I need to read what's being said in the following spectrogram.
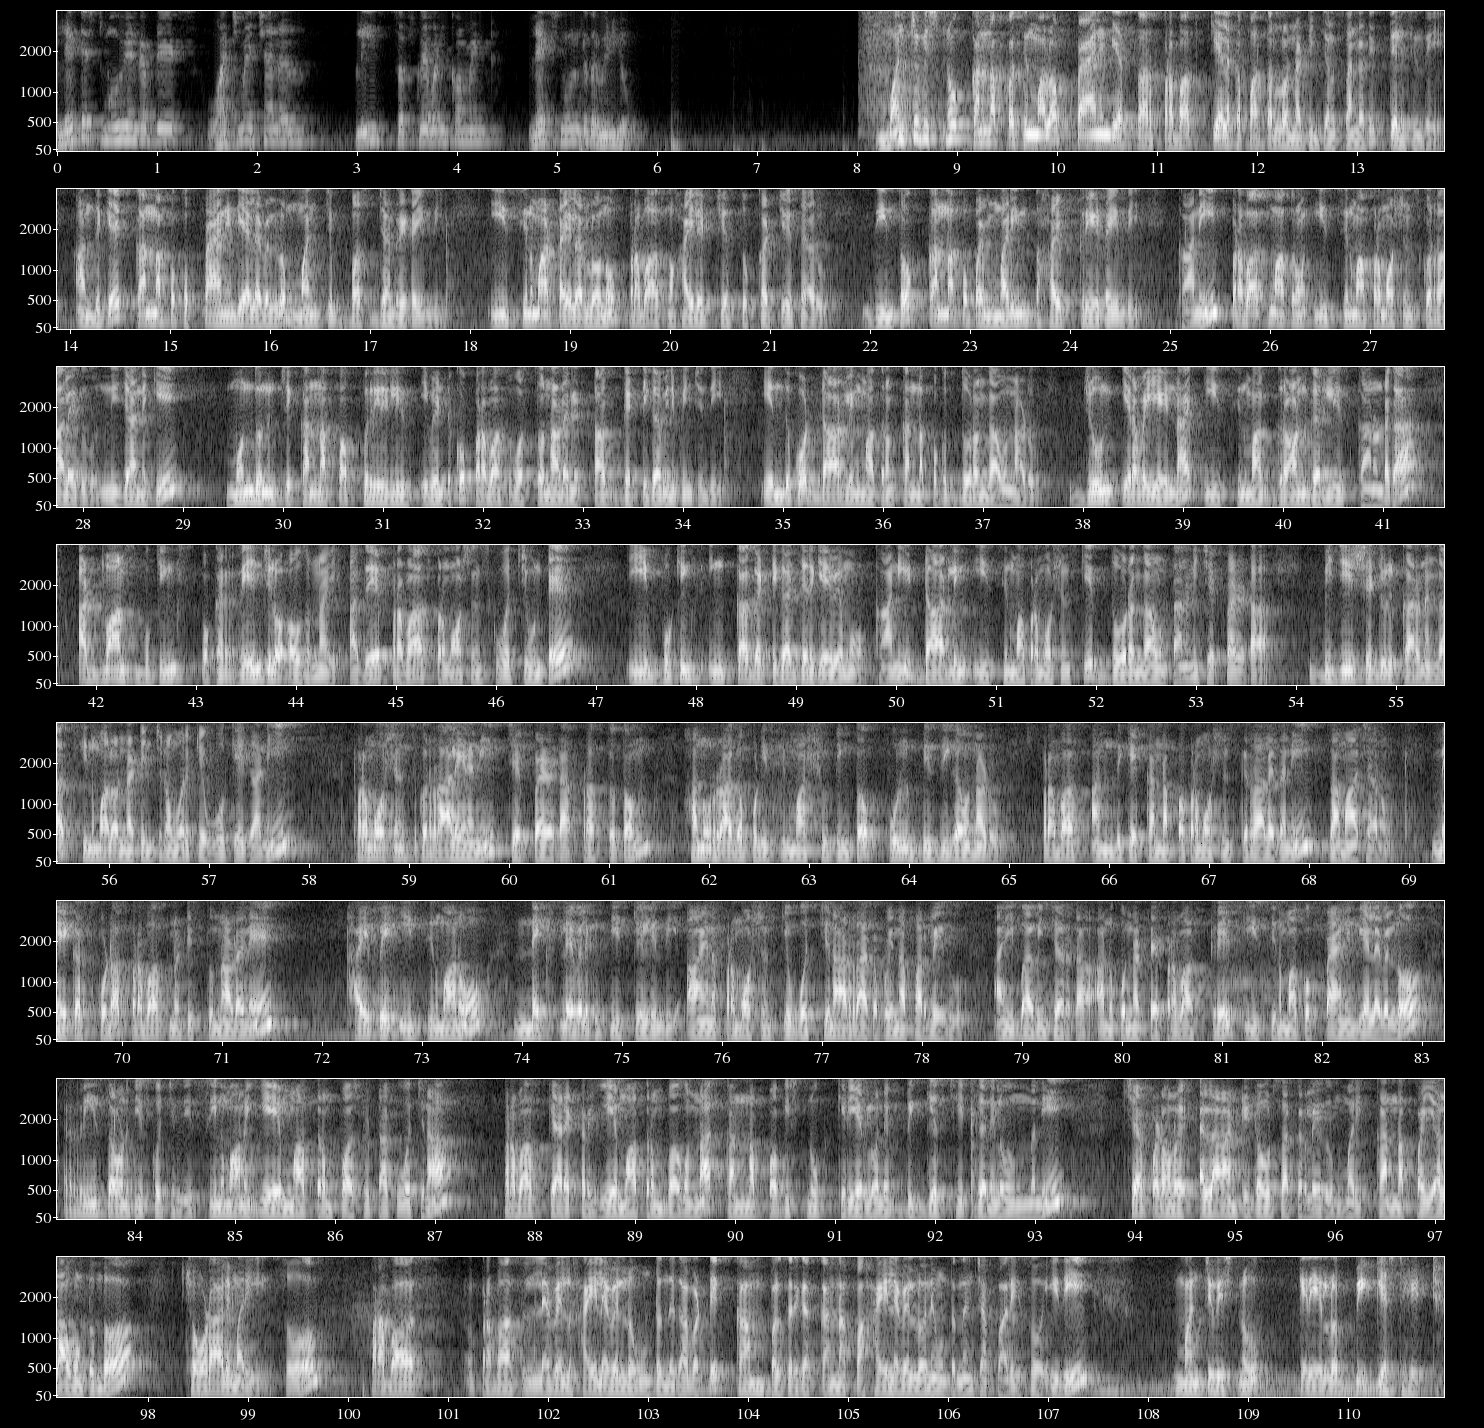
latest movie and updates, watch my channel. Please subscribe and comment. Let's move into the video. మంచు విష్ణు కన్నప్ప సినిమాలో pan India star Prabhas కీలక పాత్రలో నటించిన సంగతి తెలిసిందే అందుకే కన్నప్పకు పాన్ ఇండియా లెవెల్లో మంచి బస్ జనరేట్ అయింది ఈ సినిమా టైలర్లోనూ ప్రభాస్ను హైలైట్ చేస్తూ కట్ చేశారు దీంతో కన్నప్పపై మరింత హైప్ క్రియేట్ అయింది కానీ ప్రభాస్ మాత్రం ఈ సినిమా ప్రమోషన్స్కు రాలేదు నిజానికి ముందు నుంచి కన్నప్ప ప్రీ రిలీజ్ ఈవెంట్కు ప్రభాస్ వస్తున్నాడనే టాక్ గట్టిగా వినిపించింది. ఎందుకో డార్లింగ్ మాత్రం కన్నప్పకు దూరంగా ఉన్నాడు. జూన్ ఇరవై ఏడున ఈ సినిమా గ్రాండ్గా రిలీజ్ కానుండగా అడ్వాన్స్ బుకింగ్స్ ఒక రేంజ్లో అవుతున్నాయి. అదే ప్రభాస్ ప్రమోషన్స్కి వచ్చి ఉంటే ఈ బుకింగ్స్ ఇంకా గట్టిగా జరిగేవేమో. కానీ డార్లింగ్ ఈ సినిమా ప్రమోషన్స్కి దూరంగా ఉంటానని చెప్పాడట. బిజీ షెడ్యూల్ కారణంగా సినిమాలో నటించడం వరకే ఓకే కానీ ప్రమోషన్స్కు రాలేనని చెప్పాడట. ప్రస్తుతం హనురాగపుడి సినిమా షూటింగ్తో ఫుల్ బిజీగా ఉన్నాడు. ప్రభాస్ అందుకే కన్నప్ప ప్రమోషన్స్కి రాలేదని సమాచారం. మేకర్స్ కూడా ప్రభాస్ నటిస్తున్నాడనే హైపే ఈ సినిమాను నెక్స్ట్ లెవెల్కి తీసుకెళ్ళింది. ఆయన ప్రమోషన్స్కి వచ్చినా రాకపోయినా పర్లేదు అని భావించారట. అనుకున్నట్టే ప్రభాస్ క్రేజ్ ఈ సినిమాకు పాన్ ఇండియా లెవెల్లో రీసౌండ్ తీసుకొచ్చింది. సినిమాను ఏ మాత్రం పాజిటివ్ టాక్ వచ్చినా ప్రభాస్ క్యారెక్టర్ ఏ మాత్రం బాగున్నా కన్నప్ప విష్ణు కెరియర్లోనే బిగ్గెస్ట్ హిట్గా నిలవుందని చెప్పడంలో ఎలాంటి డౌట్స్ అక్కర్లేదు. మరి కన్నప్ప ఎలా ఉంటుందో చూడాలి మరి. So Prabhas Prabhas level high లెవెల్లో ఉంటుంది కాబట్టి కంపల్సరిగా కన్నప్ప హై లెవెల్లోనే ఉంటుందని చెప్పాలి. సో ఇది మంచు విష్ణు కెరియర్లో బిగ్గెస్ట్ హిట్.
